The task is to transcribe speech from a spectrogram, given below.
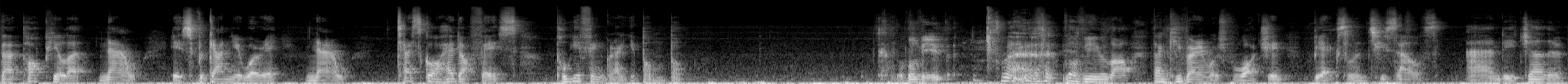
They're popular now. It's for January now. Tesco head office. Pull your finger out your bum bum. Love you. Love you lot. Thank you very much for watching. Be excellent to yourselves and each other.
